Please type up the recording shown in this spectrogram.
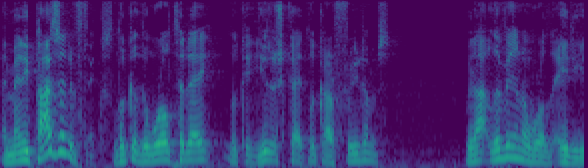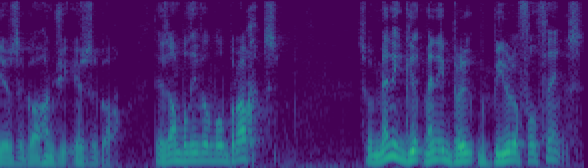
and many positive things. Look at the world today. Look at Yiddishkeit. Look at our freedoms. We're not living in a world 80 years ago, 100 years ago. There's unbelievable brachas. So many, many beautiful things.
